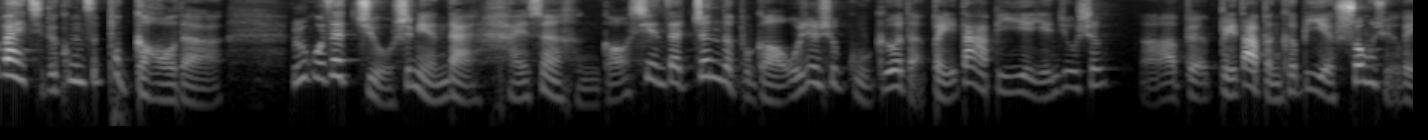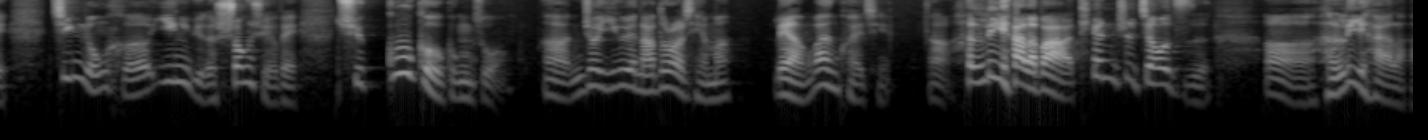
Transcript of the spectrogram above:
外企的工资不高的。如果在九十年代还算很高，现在真的不高。我认识谷歌的，北大毕业研究生啊，北北大本科毕业双学位，金融和英语的双学位，去 Google 工作啊，你知道一个月拿多少钱吗？两万块钱，啊，很厉害了吧？天之骄子啊，很厉害了，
